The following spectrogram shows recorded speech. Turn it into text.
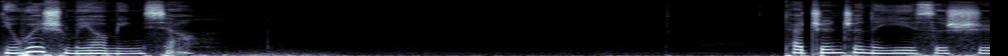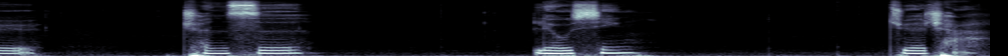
你为什么要冥想？它真正的意思是沉思、留心。觉察，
